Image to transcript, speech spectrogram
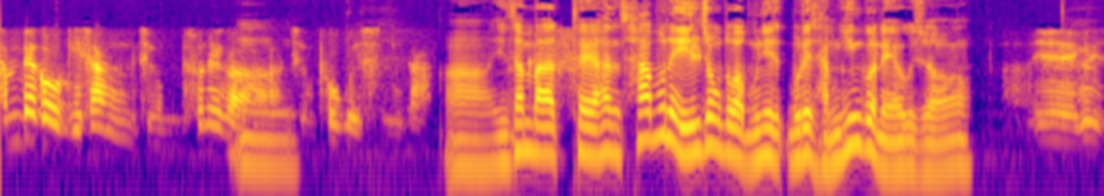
300억 이상 지금 손해가 음. 지금 보고 있습니다. 아, 인삼밭의 한 4분의 1 정도가 물에, 물에 잠긴 거네요. 그죠? 예, 그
